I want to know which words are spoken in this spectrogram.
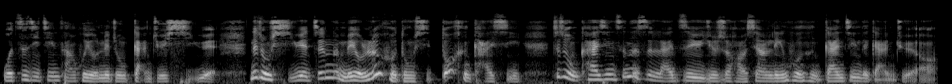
我自己经常会有那种感觉喜悦，那种喜悦真的没有任何东西都很开心。这种开心真的是来自于就是好像灵魂很干净的感觉啊。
